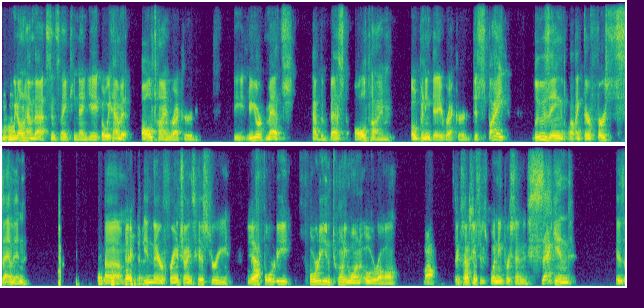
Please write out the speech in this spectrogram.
Mm-hmm. We don't have that since 1998, but we have it all time record. The New York Mets have the best all time opening day record, despite losing like their first seven um, in their franchise history. Yeah. 40, 40 and 21 overall. Wow. 656 winning percentage. Second is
